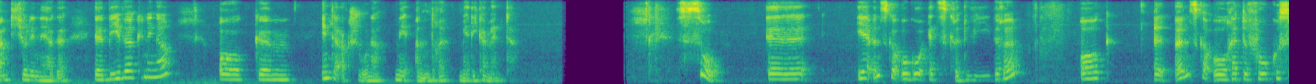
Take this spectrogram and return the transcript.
antikyolinære bivirkninger og um, interaksjoner med andre medikamenter. Så eh, jeg ønsker å gå et skritt videre og eh, ønsker å rette fokus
